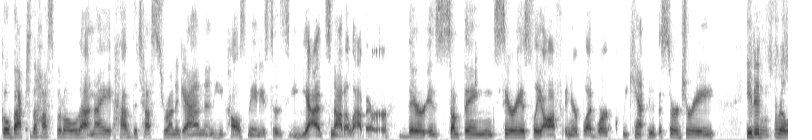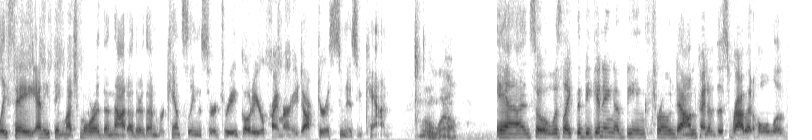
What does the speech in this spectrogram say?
go back to the hospital that night, have the tests run again, and he calls me and he says, Yeah, it's not a lab error. There is something seriously off in your blood work. We can't do the surgery. He didn't really say anything much more than that, other than we're canceling the surgery. Go to your primary doctor as soon as you can. Oh, wow. And so it was like the beginning of being thrown down kind of this rabbit hole of,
